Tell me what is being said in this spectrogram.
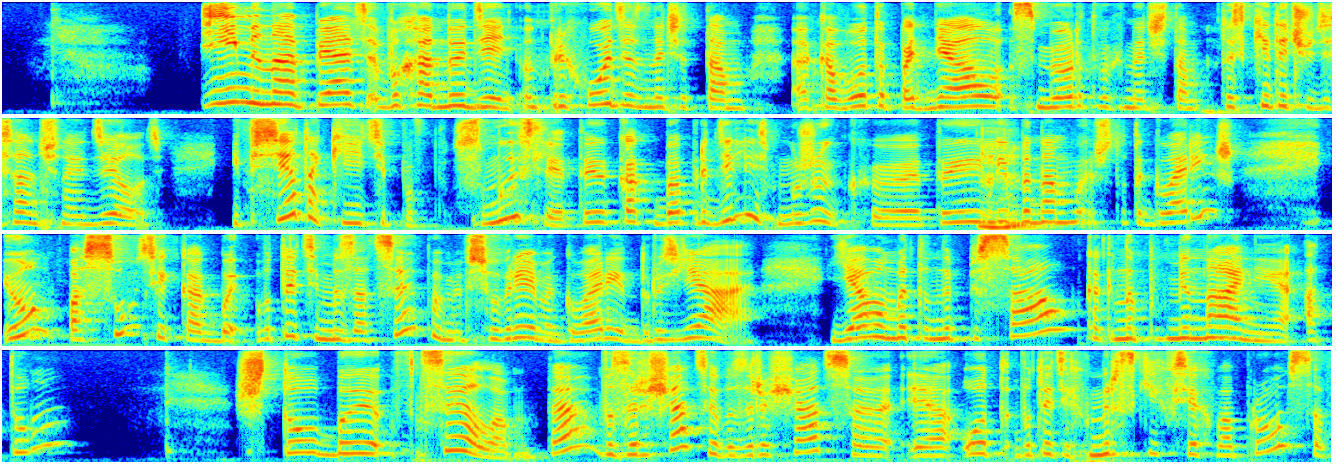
Именно опять выходной день. Он приходит, значит, там э, кого-то поднял с мертвых, значит, там, то есть какие-то чудеса начинает делать. И все такие, типа, в смысле? Ты как бы определись, мужик, э, ты либо нам что-то говоришь. И он, по сути, как бы вот этими зацепами все время говорит, друзья, я вам это написал как напоминание о том, чтобы в целом да, возвращаться и возвращаться э, от вот этих мирских всех вопросов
